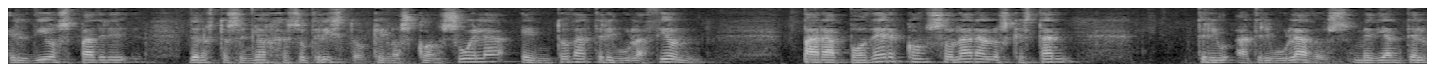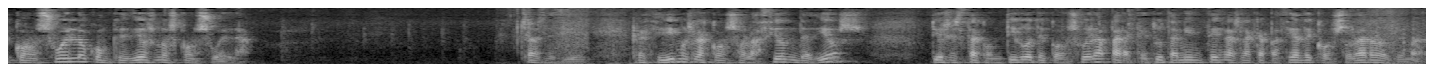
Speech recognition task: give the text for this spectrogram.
el Dios Padre de nuestro Señor Jesucristo, que nos consuela en toda tribulación, para poder consolar a los que están atribulados, mediante el consuelo con que Dios nos consuela. Es decir, recibimos la consolación de Dios, Dios está contigo, te consuela para que tú también tengas la capacidad de consolar a los demás.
